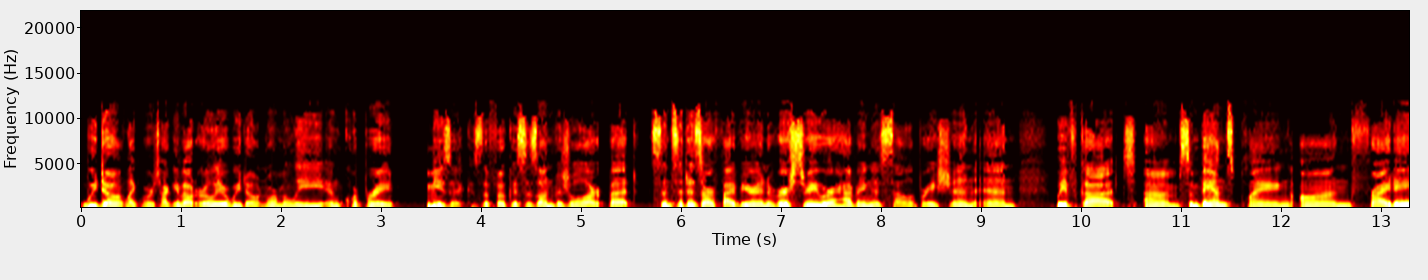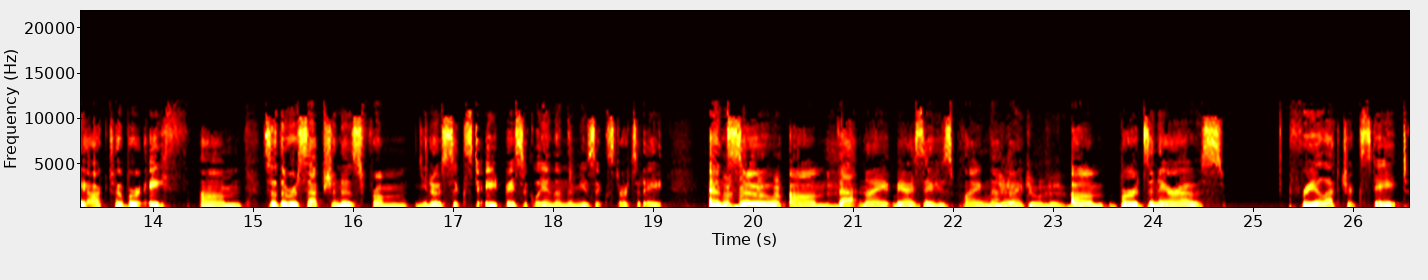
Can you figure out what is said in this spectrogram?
we don't like we were talking about earlier. We don't normally incorporate music because the focus is on visual art. But since it is our five year anniversary, we're having a celebration, and we've got um, some bands playing on Friday, October eighth. Um, so the reception is from you know six to eight basically, and then the music starts at eight. And so um, that night, may I say who's playing that night? Yeah, night? go ahead. Um, Birds and Arrows, Free Electric State,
